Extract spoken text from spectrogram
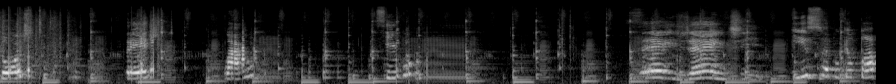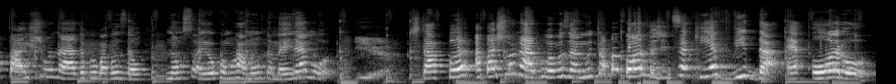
dois, três, quatro, cinco, seis. Gente, isso é porque eu tô apaixonada por babosão. Não só eu, como o Ramon também, né, amor? Yeah. Está apaixonado por babosão. É muita babosa, gente. Isso aqui é vida, é ouro.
